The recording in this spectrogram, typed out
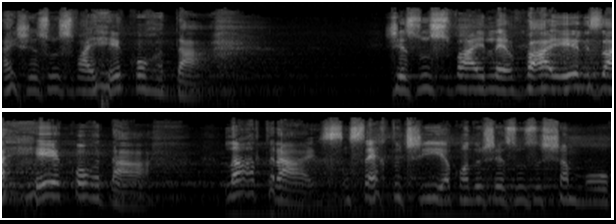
Aí Jesus vai recordar. Jesus vai levar eles a recordar. Lá atrás, um certo dia, quando Jesus os chamou,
